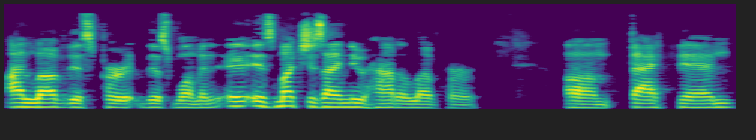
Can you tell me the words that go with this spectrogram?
I love this per, this woman as much as I knew how to love her, um, back then.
